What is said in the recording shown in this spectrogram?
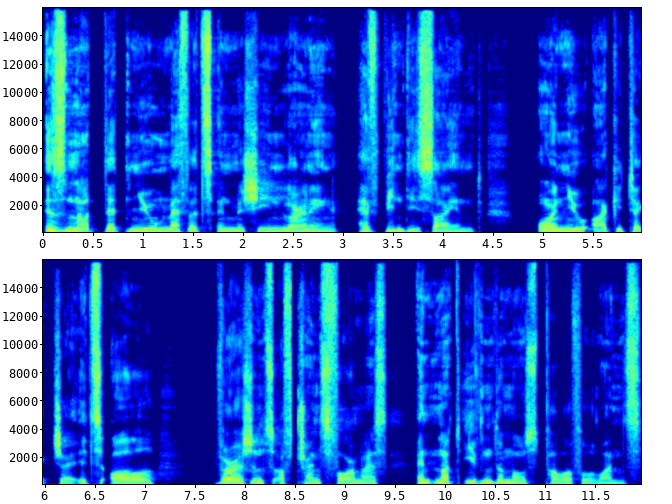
is not that new methods in machine learning have been designed or a new architecture. It's all versions of transformers and not even the most powerful ones.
